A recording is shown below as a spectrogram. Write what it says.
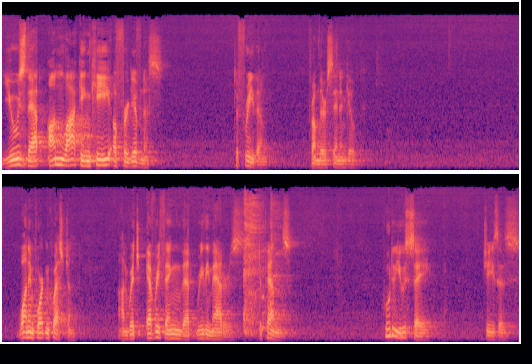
use that unlocking key of forgiveness to free them from their sin and guilt. One important question on which everything that really matters depends. Who do you say Jesus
